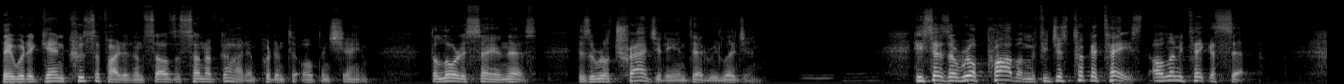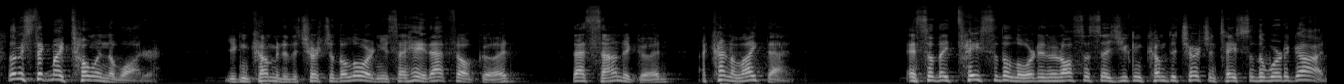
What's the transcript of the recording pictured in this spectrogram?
They would again crucify to themselves the Son of God and put him to open shame. The Lord is saying this there's a real tragedy in dead religion. He says a real problem if you just took a taste. Oh, let me take a sip. Let me stick my toe in the water. You can come into the church of the Lord and you say, hey, that felt good. That sounded good. I kind of like that. And so they taste of the Lord, and it also says you can come to church and taste of the Word of God.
